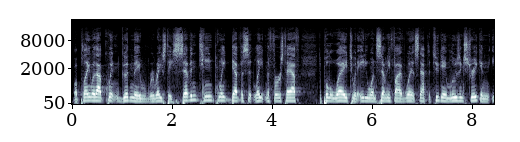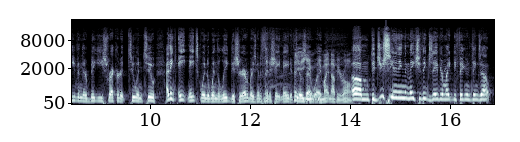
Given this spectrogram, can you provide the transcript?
while playing without Quentin Goodin. They erased a 17 point deficit late in the first half to pull away to an 81-75 win. It snapped a two game losing streak and even their Big East record at two and two. I think eight and eight's going to win the league this year. Everybody's going to finish eight and eight. It feels you, that way. you might not be wrong. um, did you see anything that makes you think Xavier might be figuring things out?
